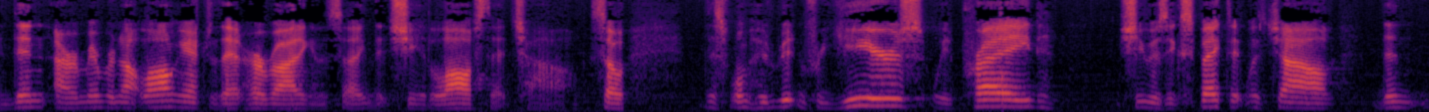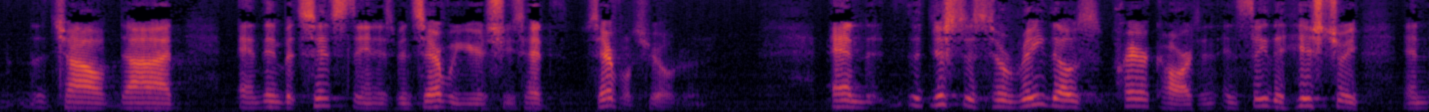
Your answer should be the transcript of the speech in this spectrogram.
And then I remember not long after that her writing and saying that she had lost that child. So this woman who'd written for years, we'd prayed, she was expectant with child, then the child died, and then but since then it's been several years she's had several children. And just to, to read those prayer cards and, and see the history and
